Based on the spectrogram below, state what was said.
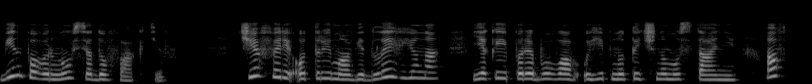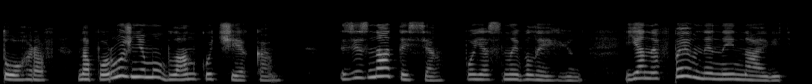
Він повернувся до фактів. Чефері отримав від Легіона, який перебував у гіпнотичному стані, автограф на порожньому бланку чека. Зізнатися, пояснив Легіон, я не впевнений навіть,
